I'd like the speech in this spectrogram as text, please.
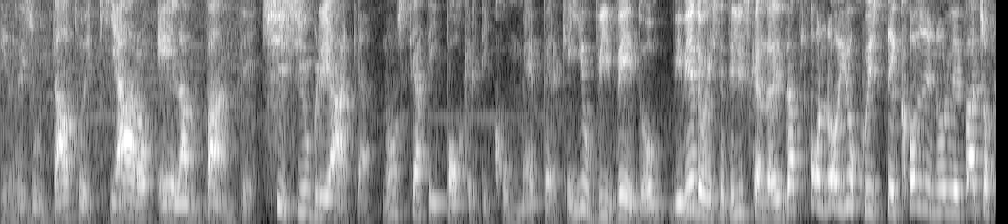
Il risultato è chiaro e lampante. Ci si ubriaca. Non siate ipocriti con me perché io vi vedo, vi vedo che siete lì scandalizzati. Oh no, io queste cose non le faccio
